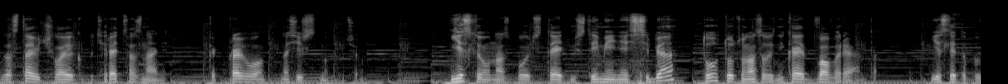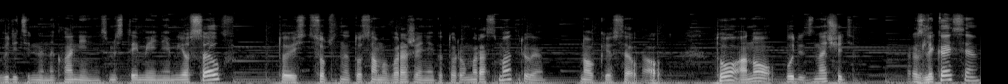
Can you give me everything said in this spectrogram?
заставить человека потерять сознание, как правило, насильственным путем. Если у нас будет стоять местоимение себя, то тут у нас возникает два варианта. Если это повелительное наклонение с местоимением yourself, то есть, собственно, то самое выражение, которое мы рассматриваем, knock yourself out, то оно будет значить развлекайся,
